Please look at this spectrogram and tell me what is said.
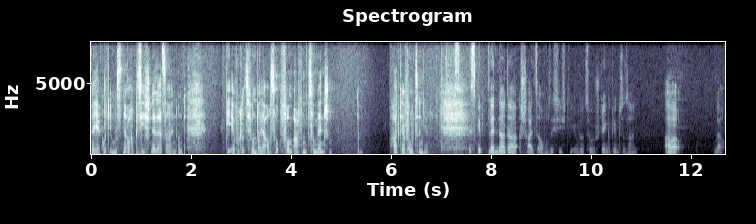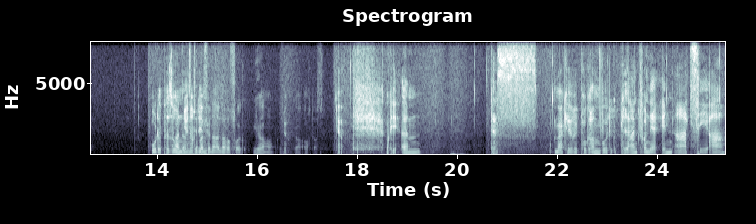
ja gut, die mussten ja auch ein bisschen schneller sein. Und die Evolution war ja auch so vom Affen zum Menschen. Hat ja, ja. funktioniert. Es, es, gibt Länder, da scheint es offensichtlich die Evolution stehen geblieben zu sein. Aber, ja. Oder Personen, je nachdem. Thema für eine andere Folge. Ja, ja, ja auch das. Ja. Okay, ähm, das Mercury-Programm wurde geplant von der NACA,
